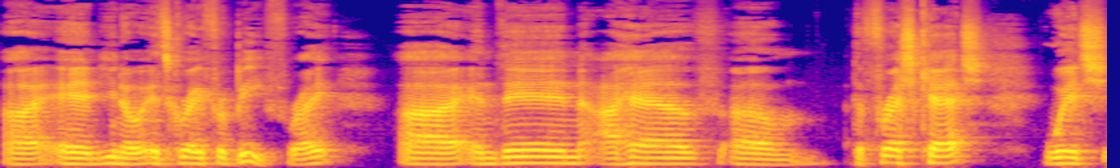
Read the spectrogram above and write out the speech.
Uh, and you know, it's great for beef, right? Uh, and then I have, um, the fresh catch, which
